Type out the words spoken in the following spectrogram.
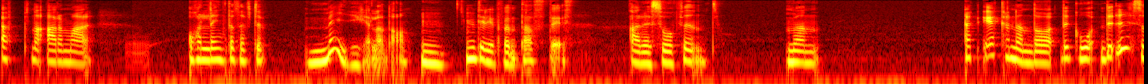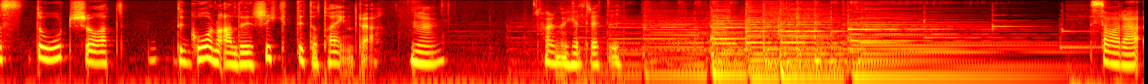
öppna armar och har längtat efter mig hela dagen. Mm. inte det är fantastiskt? Ja, det är så fint. Men jag, jag kan ändå, det, går, det är så stort så att det går nog aldrig riktigt att ta in tror jag. Nej. Har du nog helt rätt i. Sara,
